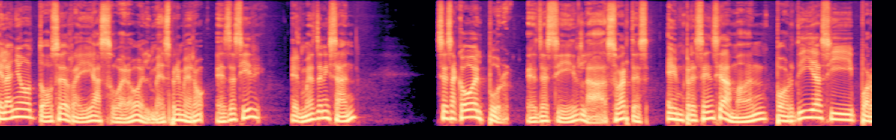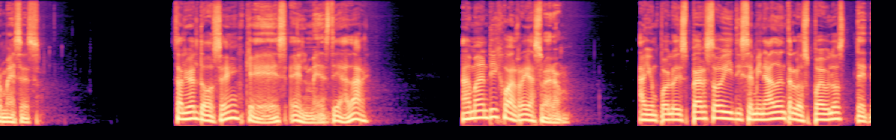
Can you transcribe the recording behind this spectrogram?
El año 12 del rey Asuero, el mes primero, es decir, el mes de Nisan, se sacó el pur, es decir, las suertes, en presencia de Amán por días y por meses. Salió el 12, que es el mes de Adar. Amán dijo al rey Asuero, hay un pueblo disperso y diseminado entre los pueblos de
